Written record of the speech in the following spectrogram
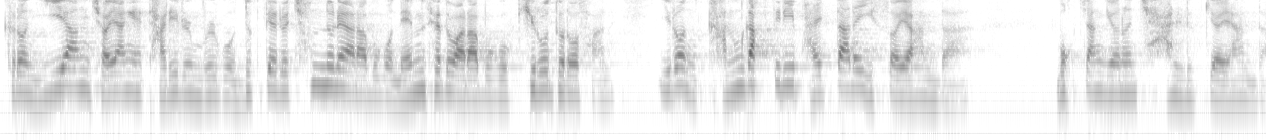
그런 이양 저양의 다리를 물고 늑대를 첫눈에 알아보고 냄새도 알아보고 귀로 들어서 하는 이런 감각들이 발달해 있어야 한다. 목장견은 잘 느껴야 한다.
